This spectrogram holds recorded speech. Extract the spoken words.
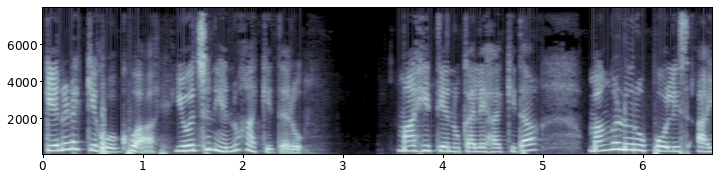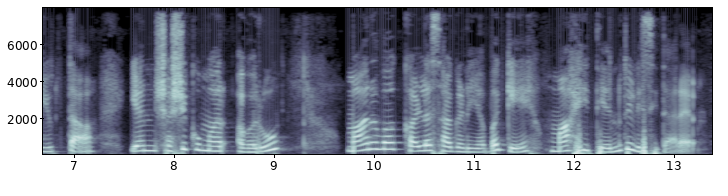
ಕೆನಡಕ್ಕೆ ಹೋಗುವ ಯೋಜನೆಯನ್ನು ಹಾಕಿದ್ದರು. ಮಾಹಿತಿಯನ್ನು ಕಲೆ ಹಾಕಿದ ಮಂಗಳೂರು ಪೊಲೀಸ್ ಆಯುಕ್ತ ಎನ್. ಶಶಿಕುಮಾರ್ ಅವರು ಮಾನವ ಕಳ್ಳಸಾಗಣೆಯ ಬಗ್ಗೆ ಮಾಹಿತಿಯನ್ನು ತಿಳಿಸಿದ್ದಾರೆ.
